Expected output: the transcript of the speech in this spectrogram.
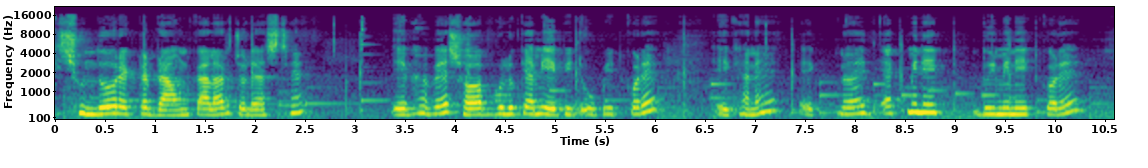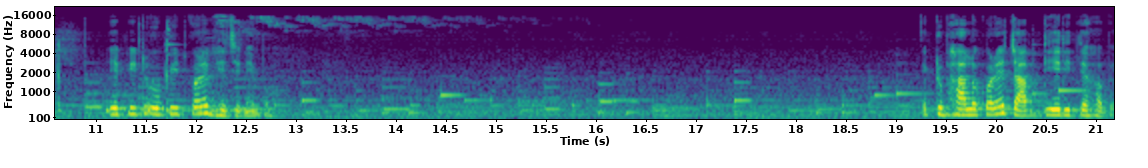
সুন্দর একটা ব্রাউন কালার চলে আসছে। এভাবে সবগুলোকে আমি এপিট উপিট করে এখানে এক নয়, এক মিনিট, দুই মিনিট করে এপিট উপিট করে ভেজে নেব। একটু ভালো করে চাপ দিয়ে দিতে হবে।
